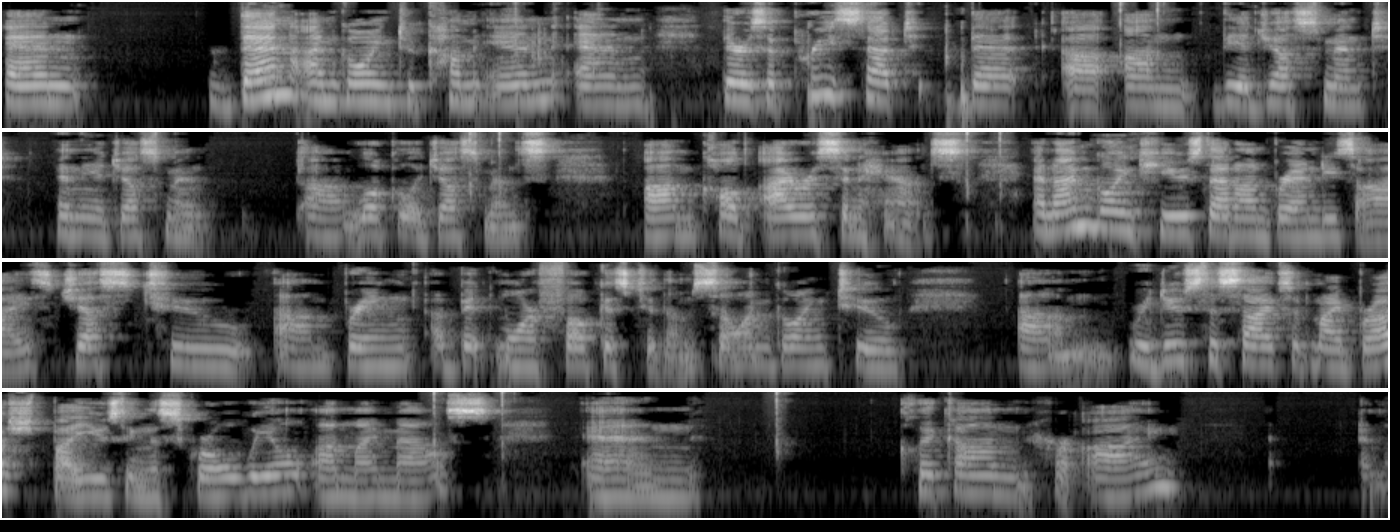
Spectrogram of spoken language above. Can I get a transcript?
And then I'm going to come in and there's a preset that uh, on the adjustment and the adjustment, uh, local adjustments um, called Iris Enhance. And I'm going to use that on Brandy's eyes just to um, bring a bit more focus to them. So I'm going to um, reduce the size of my brush by using the scroll wheel on my mouse and click on her eye and,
